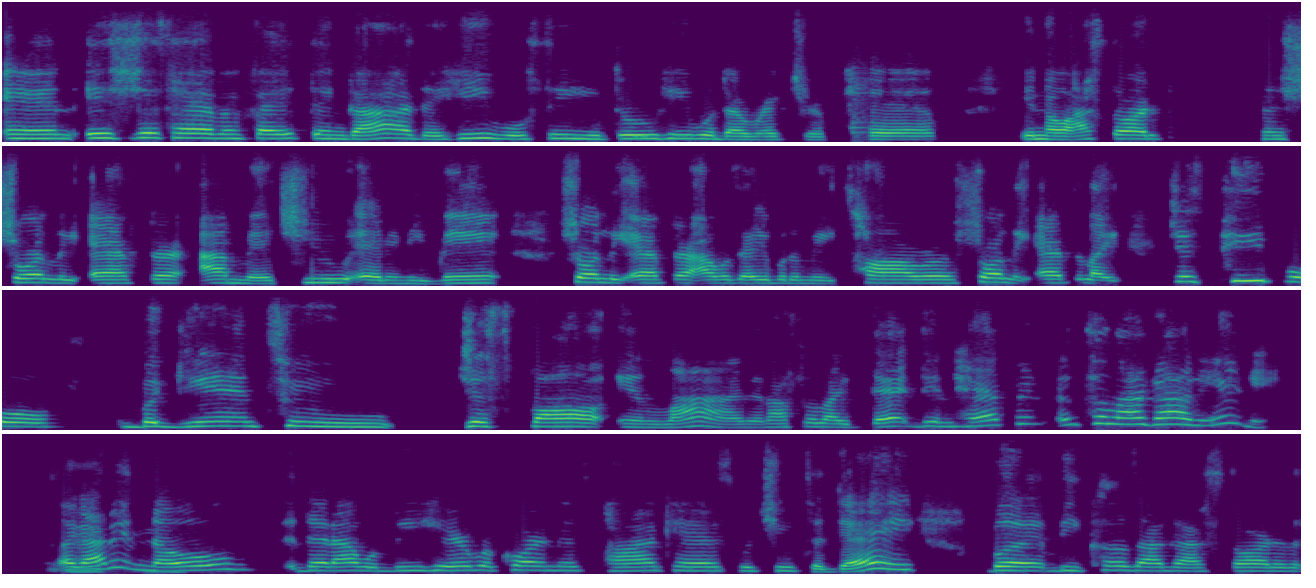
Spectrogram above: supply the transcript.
And it's just having faith in God that He will see you through, He will direct your path. You know, I started and shortly after I met you at an event, shortly after I was able to meet Tara, shortly after, like, just people began to just fall in line. And I feel like that didn't happen until I got in it. Like, I didn't mm-hmm. know that I would be here recording this podcast with you today, but because I got started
